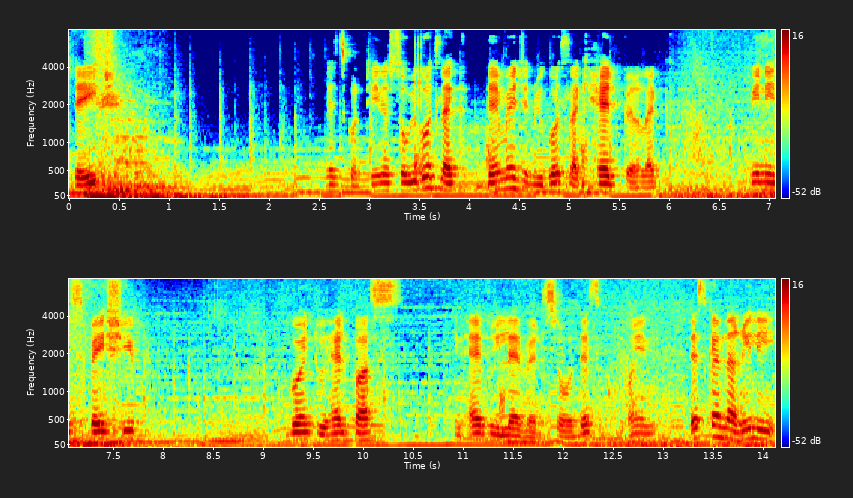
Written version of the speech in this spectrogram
stage. Let's continue. So we got like damage and we got like helper like mini spaceship going to help us in every level. So that's I mean, that's kind of really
